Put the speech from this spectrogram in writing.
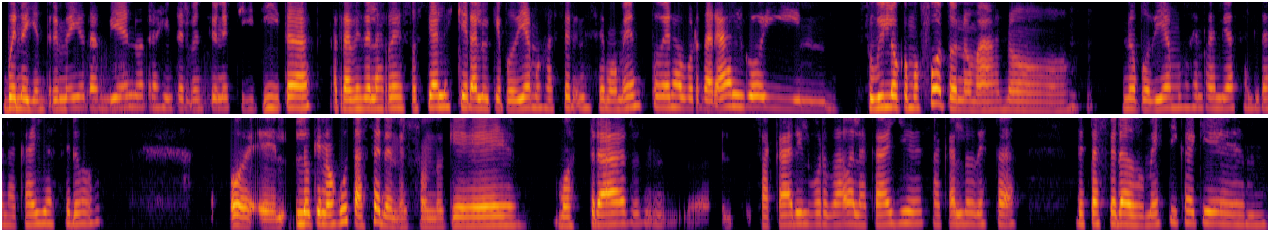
Bueno, y entre medio también otras intervenciones chiquititas a través de las redes sociales, que era lo que podíamos hacer en ese momento, era abordar algo y mm, subirlo como foto nomás. No, no podíamos en realidad salir a la calle a hacer lo que nos gusta hacer en el fondo, que es mostrar, sacar el bordado a la calle, sacarlo de esta de esta esfera doméstica que mm,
